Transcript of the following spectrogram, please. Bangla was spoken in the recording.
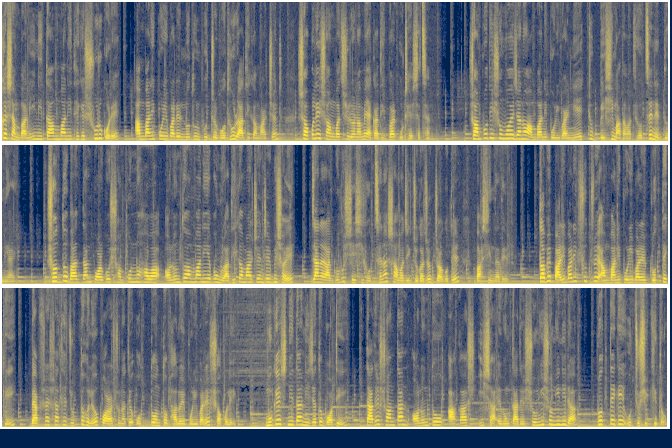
মুকেশ আম্বানি নীতা আম্বানি থেকে শুরু করে আম্বানি পরিবারের নতুন পুত্রবধূ রাধিকা মার্চেন্ট সকলেই সংবাদ শিরোনামে একাধিকবার উঠে এসেছেন। সম্প্রতি সময়ে যেন আম্বানি পরিবার নিয়ে একটু বেশি মাতামাতি হচ্ছে নেট দুনিয়ায়। সদ্য বাগদান পর্ব সম্পন্ন হওয়া অনন্ত আম্বানি এবং রাধিকা মার্চেন্টের বিষয়ে জানার আগ্রহ শেষই হচ্ছে না সামাজিক যোগাযোগ জগতের বাসিন্দাদের। তবে পারিবারিক সূত্রে আম্বানি পরিবারের প্রত্যেকেই ব্যবসার সাথে যুক্ত হলেও পড়াশোনাতে অত্যন্ত ভালো এই পরিবারের সকলেই। মুকেশ, নিতা, নিজে তো বটেই। তাদের সন্তান অনন্ত, আকাশ, ঈশা এবং তাদের সঙ্গী সঙ্গিনীরা প্রত্যেকেই উচ্চশিক্ষিত।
